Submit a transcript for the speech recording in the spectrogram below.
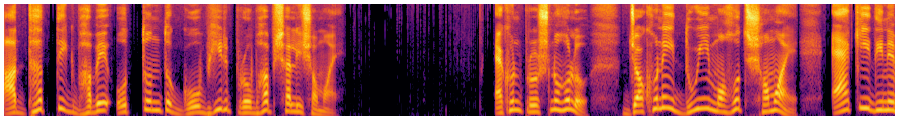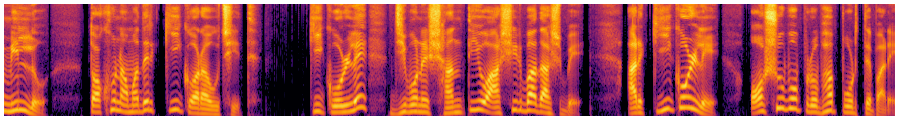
আধ্যাত্মিকভাবে অত্যন্ত গভীর প্রভাবশালী সময়। এখন প্রশ্ন হল, যখন এই দুই মহৎ সময় একই দিনে মিলল, তখন আমাদের কি করা উচিত? কি করলে জীবনে শান্তি ও আশীর্বাদ আসবে? আর কি করলে অশুভ প্রভাব পড়তে পারে?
